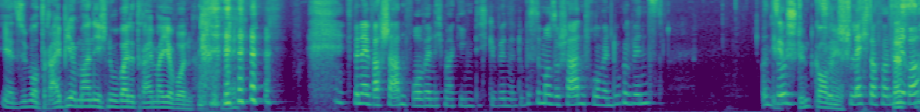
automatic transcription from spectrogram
jetzt übertreib hier mal nicht nur, weil du dreimal gewonnen hast. Ne? Ich bin einfach schadenfroh, wenn ich mal gegen dich gewinne. Du bist immer so schadenfroh, wenn du gewinnst. Und Ja, so, ein- stimmt gar so ein nicht. schlechter Das, Verlierer.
